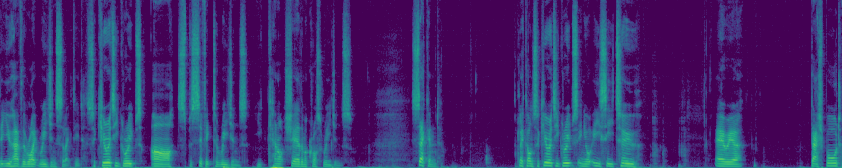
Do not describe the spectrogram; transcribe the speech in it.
that you have the right region selected. Security groups are specific to regions. You cannot share them across regions. Second, click on security groups in your EC2 area dashboard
